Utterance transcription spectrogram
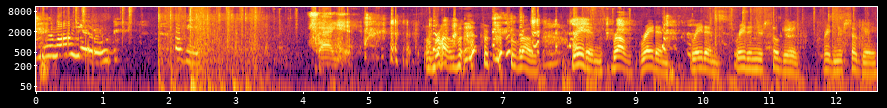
I love you. Kobe. Faggot. Bro, bro, Raiden, bro, Raiden, Raiden, Raiden, you're so gay. Raiden, you're so gay.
